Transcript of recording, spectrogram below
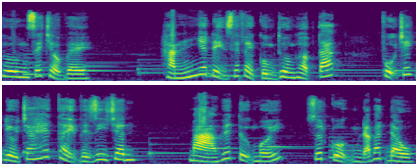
Thương sẽ trở về. Hắn nhất định sẽ phải cùng Thương hợp tác, phụ trách điều tra hết thảy về di chân, mà huyết tự mới rốt cuộc đã bắt đầu.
